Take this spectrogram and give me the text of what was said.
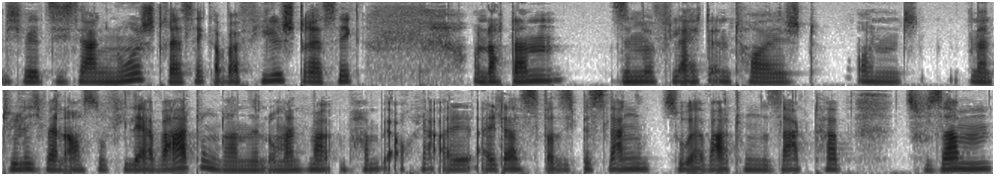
ich will jetzt nicht sagen nur stressig, aber viel stressig. Und auch dann sind wir vielleicht enttäuscht. Und natürlich, wenn auch so viele Erwartungen dran sind, und manchmal haben wir auch ja all, all das, was ich bislang zu Erwartungen gesagt habe, zusammen.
